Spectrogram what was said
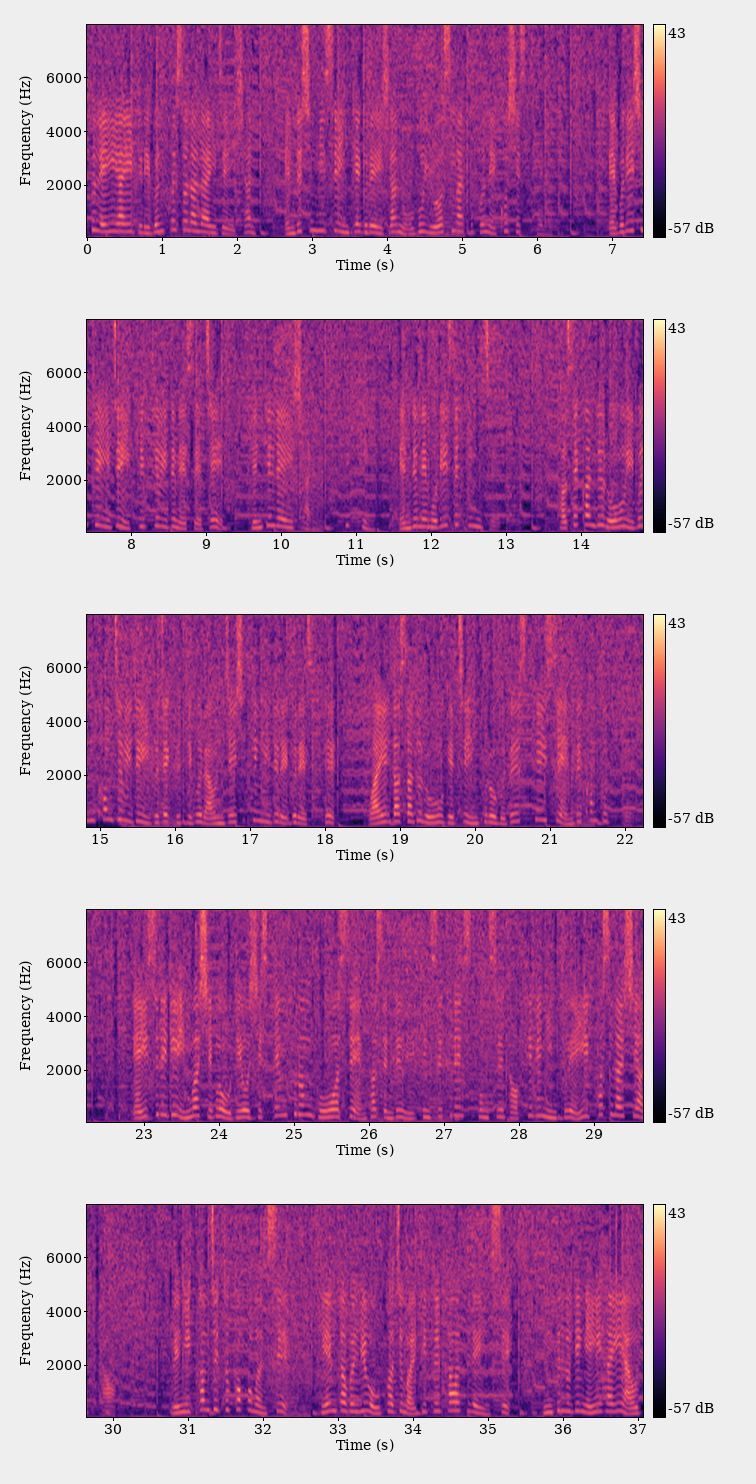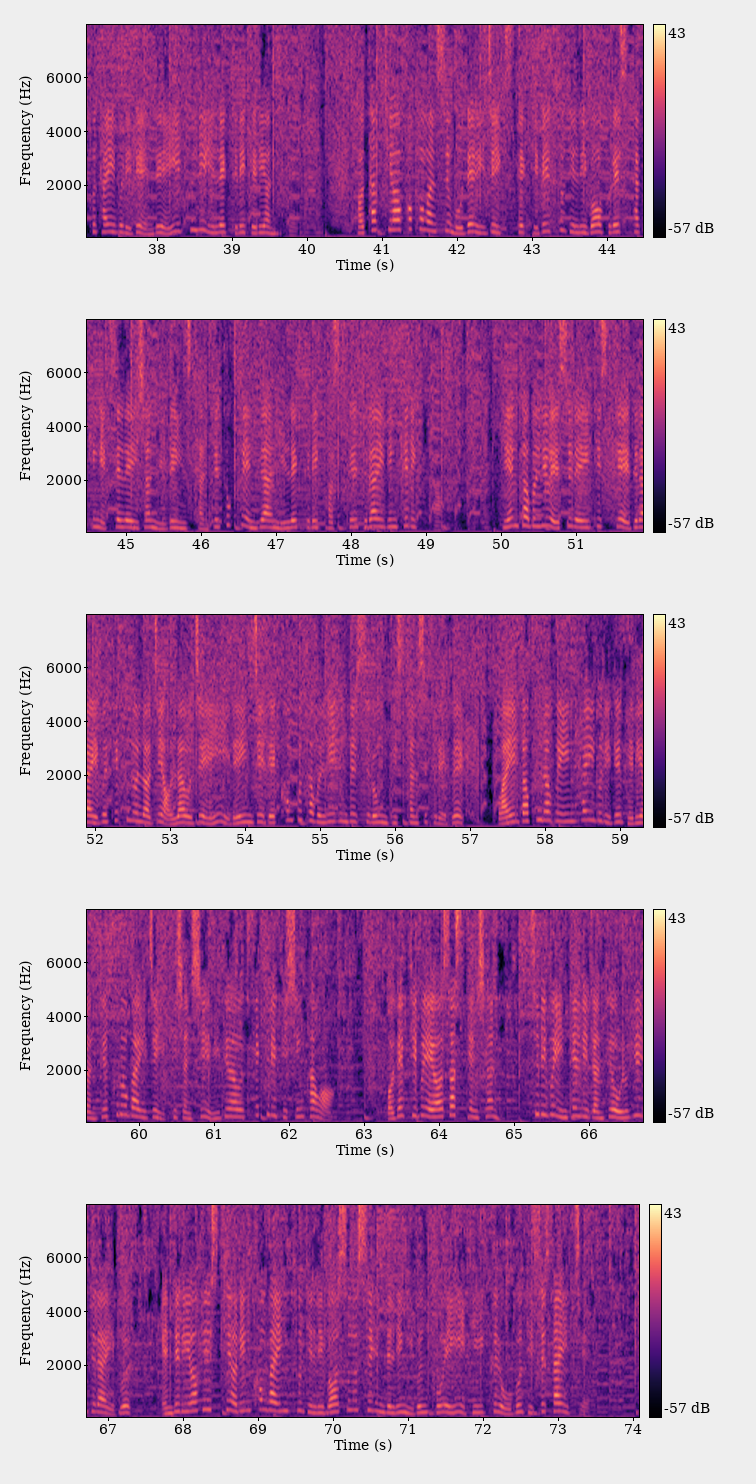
풀 AI 드리븐 퍼소널라이제이션 앤드 심리스 인테그레이션 오브 유어 스마트폰 에코시스템 에브리 시트 이즈 이퀴프트 위드 메시지 벤틸레이션 히팅 앤드 메모리 세팅즈. 더 세컨드 로우 이븐 컴즈 위드 이그제큐티브 라운지 시팅 위드 레그 레스트 와일 더 서드 로우 게츠 인프로브드 스페이스 앤드 컴포트. A3D 임머시브 오디오 시스템 프롬 보어스 앰퍼샌드 윌킨스 트랜스폼스 더 캐빈 인투 A 퍼스널 시어터 It comes to performance, BMW offers multiple powertrains, including A high output hybrid and A electric variant. The top tier performance model is expected to deliver breathtaking acceleration with instant torque and an electric first driving character. BMW S latest drive technology allows a range that comfortably handles long distance travel, while the plug-in hybrid variant provides efficiency without sacrificing power. Adaptive air suspension, Swift intelligent all-wheel drive, and rear wheel steering combine to deliver smooth handling even for a vehicle of this size.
